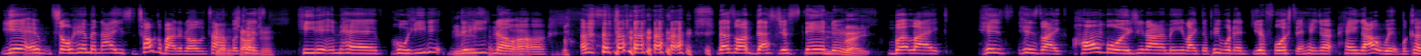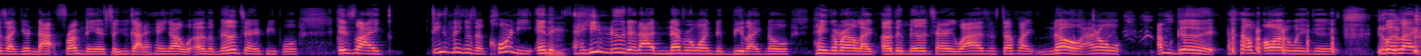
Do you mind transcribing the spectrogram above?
yeah. And so him and I used to talk about it all the time because Charger. he didn't have who he did. Yeah, did he? No, uh, uh That's all. That's your standard. Right. But like his his like homeboys, you know what I mean? Like the people that you're forced to hang out hang out with because like you're not from there, so you got to hang out with other military people. It's like these niggas are corny, and it- Mm. he knew that I never wanted to be like no hang around like other military wives and stuff. Like no, I don't. I'm good. I'm all the way good. Yo, But like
